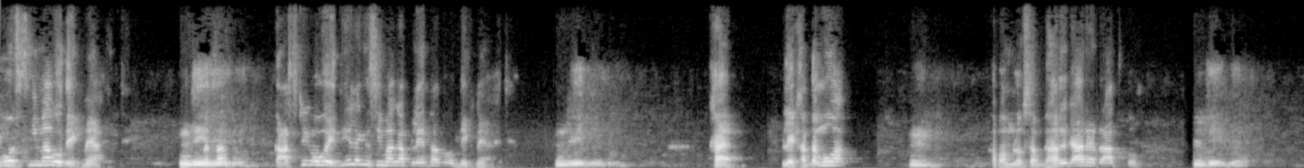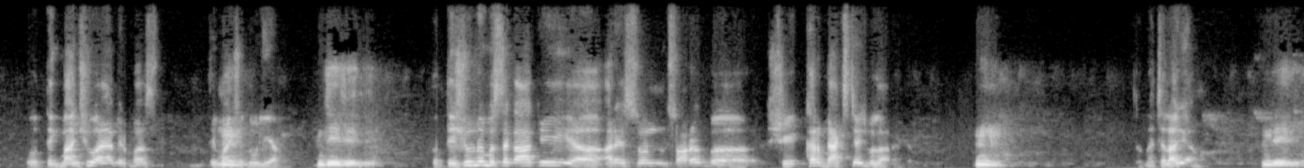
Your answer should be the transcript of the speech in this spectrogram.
वो सीमा को देखने आए थे। जी, मतलब जी, कास्टिंग हो गई थी लेकिन सीमा का प्ले था तो देखने आए थे। जी जी खैर प्ले खत्म हुआ। हम्म। अब हम लोग सब घर जा रहे हैं रात को। जी जी। तो तिगमांशु आया मेरे पास तिगमांशु हम्म। दूलिया। जी जी जी। तो तिशु ने मुझसे कहा कि अरे सुन सौरभ शेखर बैक स्टेज बुला रहे थे हम्म। तो मैं चला गया। जी जी।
